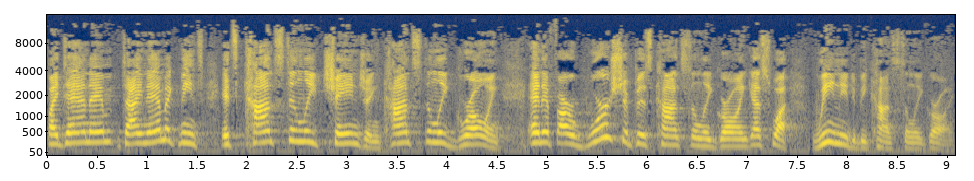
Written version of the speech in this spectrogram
By dynam- dynamic means it's constantly changing, constantly growing. And if our worship is constantly growing, guess what? We need to be constantly growing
